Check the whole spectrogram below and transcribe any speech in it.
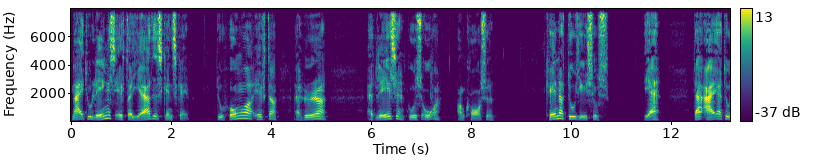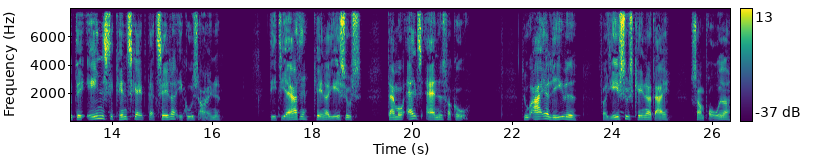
Nej, du længes efter hjertets kendskab. Du hungrer efter at høre, at læse Guds ord om korset. Kender du Jesus? Ja, der ejer du det eneste kendskab, der tæller i Guds øjne. Dit hjerte kender Jesus. Der må alt andet forgå. Du ejer livet, for Jesus kender dig som broder.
